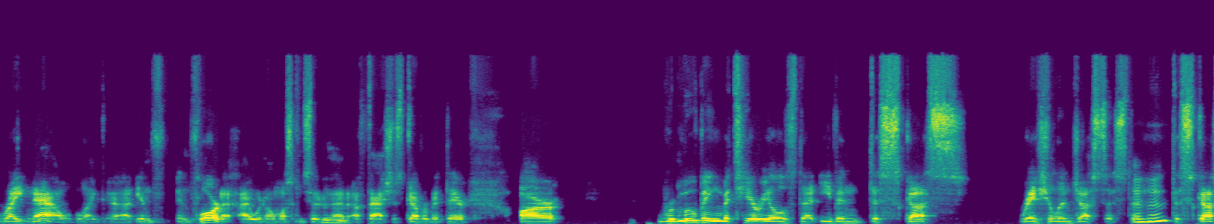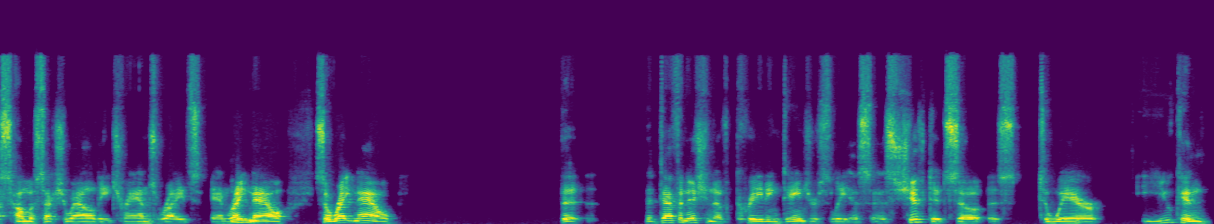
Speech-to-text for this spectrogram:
right now, like uh, in in Florida, I would almost consider mm-hmm. that a fascist government. There are removing materials that even discuss racial injustice, that mm-hmm. discuss homosexuality, trans rights, and right mm-hmm. now, so right now, the the definition of creating dangerously has, has shifted so to where you can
